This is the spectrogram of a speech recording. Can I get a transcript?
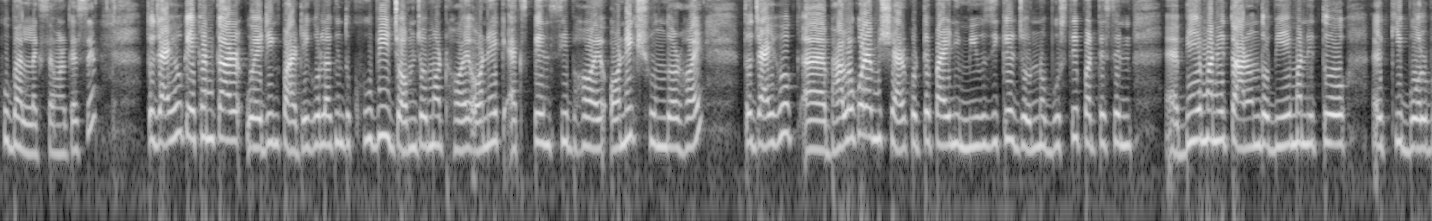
খুব ভালো লাগছে আমার কাছে। তো যাই হোক, এখানকার ওয়েডিং পার্টিগুলো কিন্তু খুবই জমজমাট হয়, অনেক এক্সপেন্সিভ হয়, অনেক সুন্দর হয়। তো যাই হোক ভালো করে আমি শেয়ার করতে পারিনি মিউজিকের জন্য বুঝতে পারতেছেন বিয়ে মানে তো আনন্দ বিয়ে মানে তো কি বলব,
